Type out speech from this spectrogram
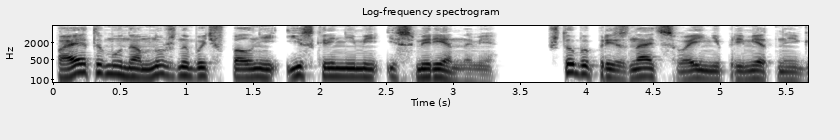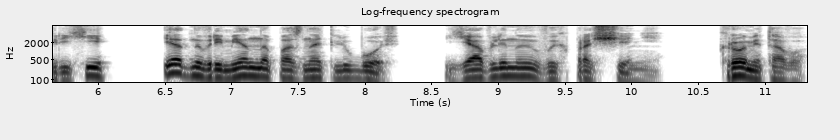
Поэтому нам нужно быть вполне искренними и смиренными, чтобы признать свои неприметные грехи и одновременно познать любовь, явленную в их прощении. Кроме того,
